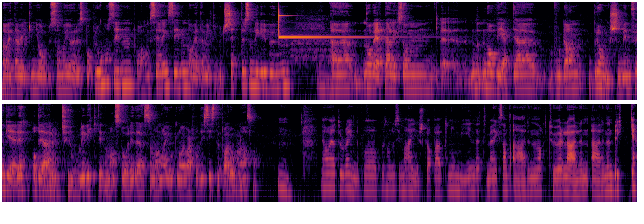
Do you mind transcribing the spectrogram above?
Nå vet jeg hvilken jobb som må gjøres på promosiden, på annonseringssiden. Nå vet jeg hvilke budsjetter som ligger i bunnen. Eh, nå vet jeg liksom eh, Nå vet jeg hvordan bransjen min fungerer. Og det er utrolig viktig når man står i det som man har gjort nå, i hvert fall de siste par årene. altså. Mm. Ja, og jeg tror du er inne på, på som du sier, med eierskap og autonomien. Dette med, ikke sant, Er en en aktør, eller er en, er en en brikke?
